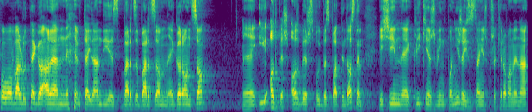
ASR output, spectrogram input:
połowa lutego, ale w Tajlandii jest bardzo, bardzo gorąco. I odbierz, odbierz swój bezpłatny dostęp. Jeśli klikniesz w link poniżej, zostaniesz przekierowany na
